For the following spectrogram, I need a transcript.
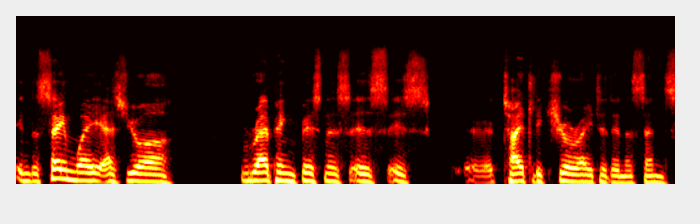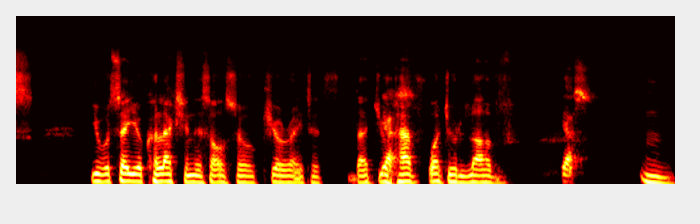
in the same way as your wrapping business is is uh, tightly curated in a sense you would say your collection is also curated that you yes. have what you love yes Mm.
